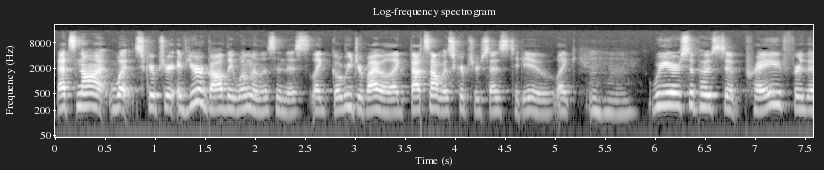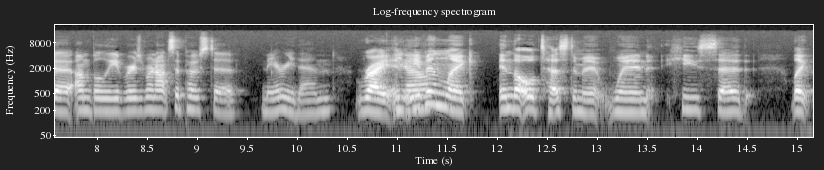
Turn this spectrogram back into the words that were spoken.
that's not what scripture if you're a godly woman listen to this like go read your bible like that's not what scripture says to do like Mm-hmm. we are supposed to pray for the unbelievers we're not supposed to marry them Right, and know? even like in the Old Testament, when he said, like,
